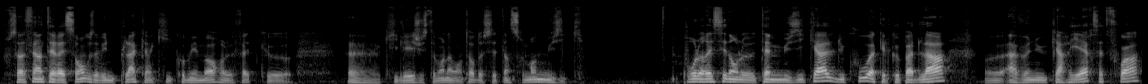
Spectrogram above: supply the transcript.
Je trouve ça assez intéressant. Vous avez une plaque hein, qui commémore le fait euh, qu'il est justement l'inventeur de cet instrument de musique. Pour le rester dans le thème musical, du coup, à quelques pas de là, euh, avenue Carrière cette fois,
